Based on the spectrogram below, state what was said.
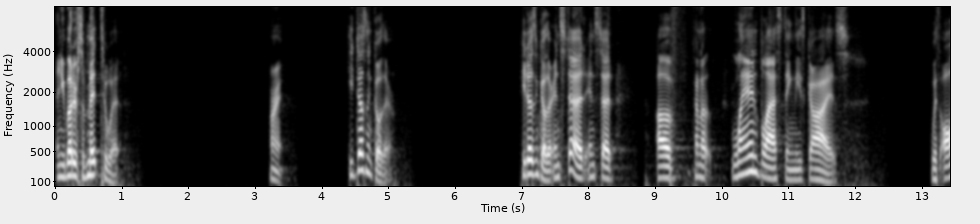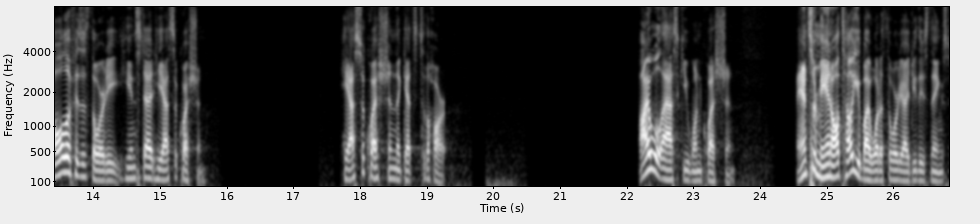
And you better submit to it. All right. He doesn't go there. He doesn't go there. Instead, instead of kind of land blasting these guys with all of his authority, he instead he asks a question. He asks a question that gets to the heart. I will ask you one question. Answer me, and I'll tell you by what authority I do these things.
